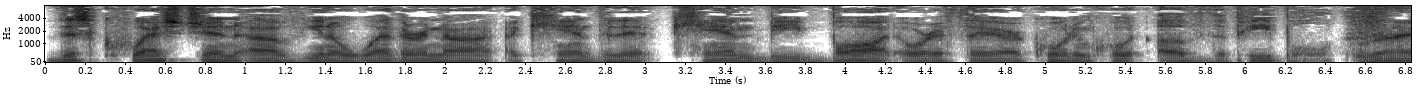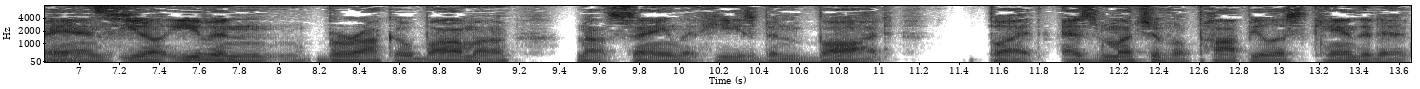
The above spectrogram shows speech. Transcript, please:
this question of, you know, whether or not a candidate can be bought or if they are quote unquote of the people. Right. And, you know, even Barack Obama, not saying that he's been bought, but as much of a populist candidate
